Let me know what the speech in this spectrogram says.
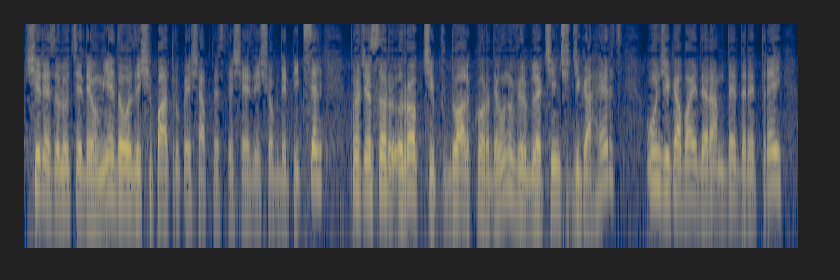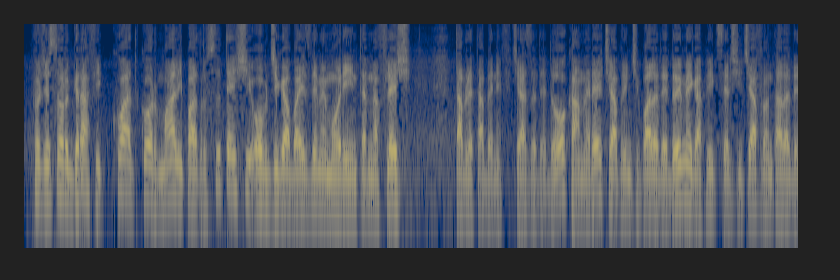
și rezoluție de 1024 x 768 de pixeli, procesor Rockchip dual-core de 1,5 GHz, 1 GB de RAM DDR3, procesor grafic quad-core Mali 400 și 8 GB de memorie internă flash. Tableta beneficiază de două camere, cea principală de 2 megapixeli și cea frontală de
